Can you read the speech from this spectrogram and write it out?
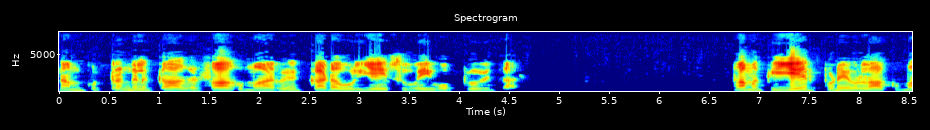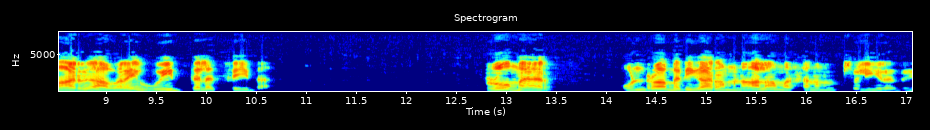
நம் குற்றங்களுக்காக சாகுமாறு கடவுள் இயேசுவை ஒப்புவித்தார். தமக்கு ஏற்புடையவர்களாக்குமாறு அவரை உயிர்த்தெழச் செய்தார். ரோமர் ஒன்றாம் அதிகாரம் நாலாம் வசனம் சொல்கிறது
